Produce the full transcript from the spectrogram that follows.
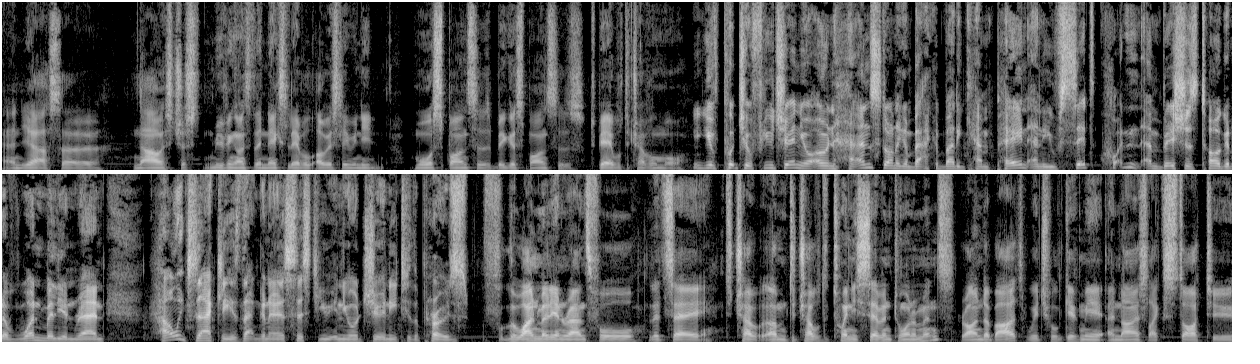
and yeah, so now it's just moving on to the next level. Obviously, we need more sponsors, bigger sponsors to be able to travel more. You've put your future in your own hands, starting a BackaBuddy campaign, and you've set quite an ambitious target of 1 million Rand. How exactly is that going to assist you in your journey to the pros? For the one million rands for let's say to travel um, to travel to 27 tournaments roundabout, which will give me a nice like start to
